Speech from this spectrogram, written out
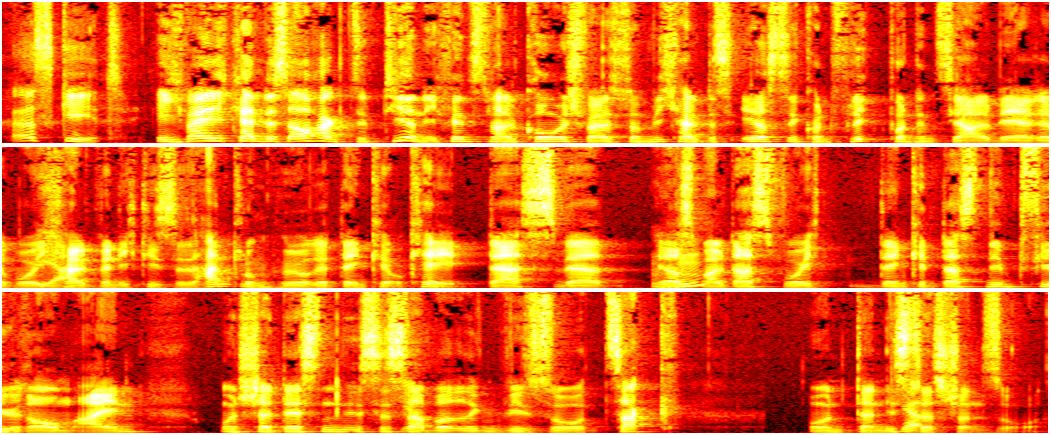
es geht. Ich meine, ich kann das auch akzeptieren. Ich finde es halt komisch, weil es für mich halt das erste Konfliktpotenzial wäre, wo ich Ja. halt, wenn ich diese Handlung höre, denke, okay, das wäre Mhm. erstmal das, wo ich denke, das nimmt viel Raum ein. Und stattdessen ist es aber irgendwie so, zack, und dann ist Ja. das schon so.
